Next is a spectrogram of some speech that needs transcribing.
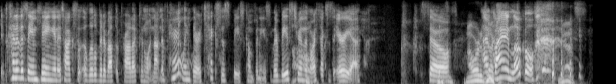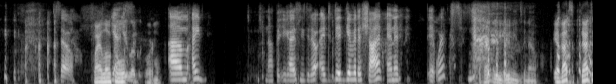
it's kind of the same thing, and it talks a little bit about the product and whatnot. And apparently, they're a Texas-based company, so they're based here in the Oh. North Texas area. So Power to I'm Texas. buying local. yes. so Buy local. Yes. Local. um, I, not that you guys need to know, I did give it a shot, and it it works. Apparently, we do need to know. Yeah, that's that's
